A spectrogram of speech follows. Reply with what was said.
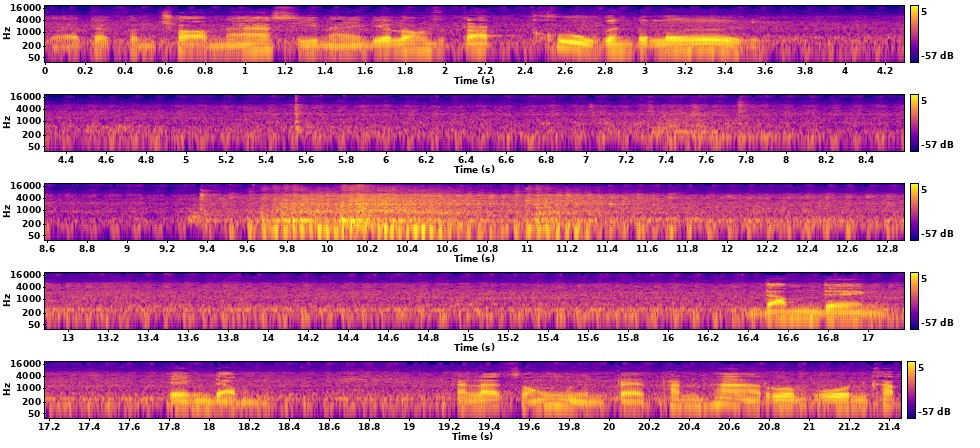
แล้วแต่คนชอบนะ สีไหน เดี๋ยวลองสตาร์ทคู่กันไปเลย ดำแดง แดงดำคันละสองหมื่นแปดพันห้ารวมโอนครับ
